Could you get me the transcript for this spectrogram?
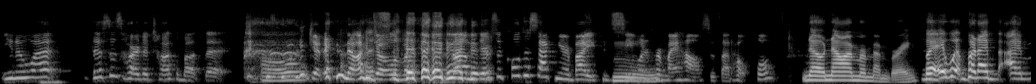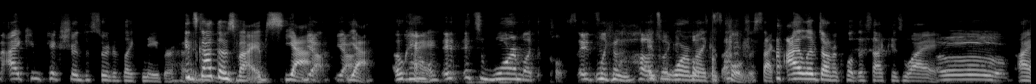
you know what? This is hard to talk about that. Oh. I'm kidding. No, I don't. um, there's a cul-de-sac nearby. You can see one Mm. from my house. Is that helpful? No, now I'm remembering. But it wa- but I I'm I can picture the sort of like neighborhood. It's got those vibes. yeah. Yeah, yeah. Yeah. You- Okay. it, it's warm like a cul. It's like a Mhm. hug. It's like warm a like a cul-de-sac. cul-de-sac. I lived on a cul-de-sac is why Oh, I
